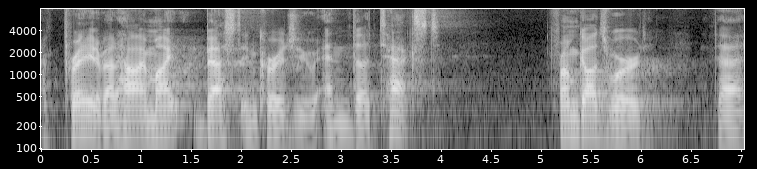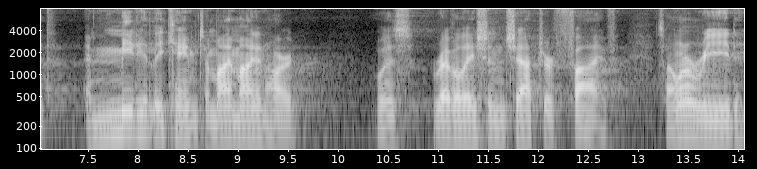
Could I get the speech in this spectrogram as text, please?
I prayed about how I might best encourage you, and the text from God's Word that immediately came to my mind and heart was Revelation chapter 5. So I want to read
